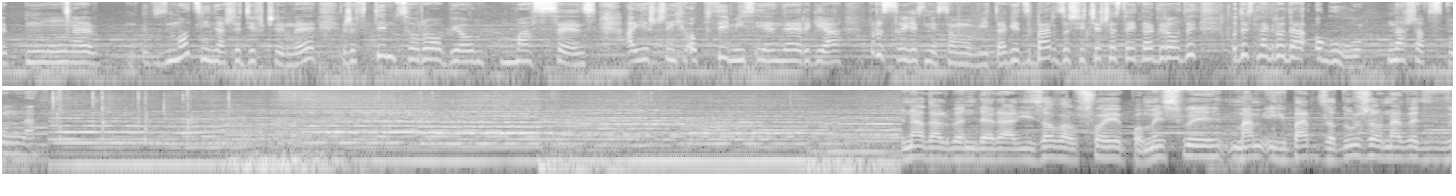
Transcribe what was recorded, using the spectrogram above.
mm, e, wzmocnić nasze dziewczyny, że w tym, co robią, ma sens, a jeszcze ich optymizm i energia po prostu jest niesamowita. Więc bardzo się cieszę z tej nagrody, bo to jest nagroda ogółu, nasza wspólna. Nadal będę realizował swoje pomysły. Mam ich bardzo dużo, nawet w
